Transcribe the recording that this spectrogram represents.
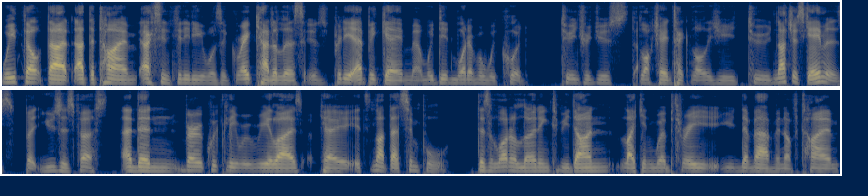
We felt that at the time, Axie Infinity was a great catalyst. It was a pretty epic game, and we did whatever we could to introduce blockchain technology to not just gamers, but users first. And then very quickly we realized, okay, it's not that simple. There's a lot of learning to be done. Like in Web3, you never have enough time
